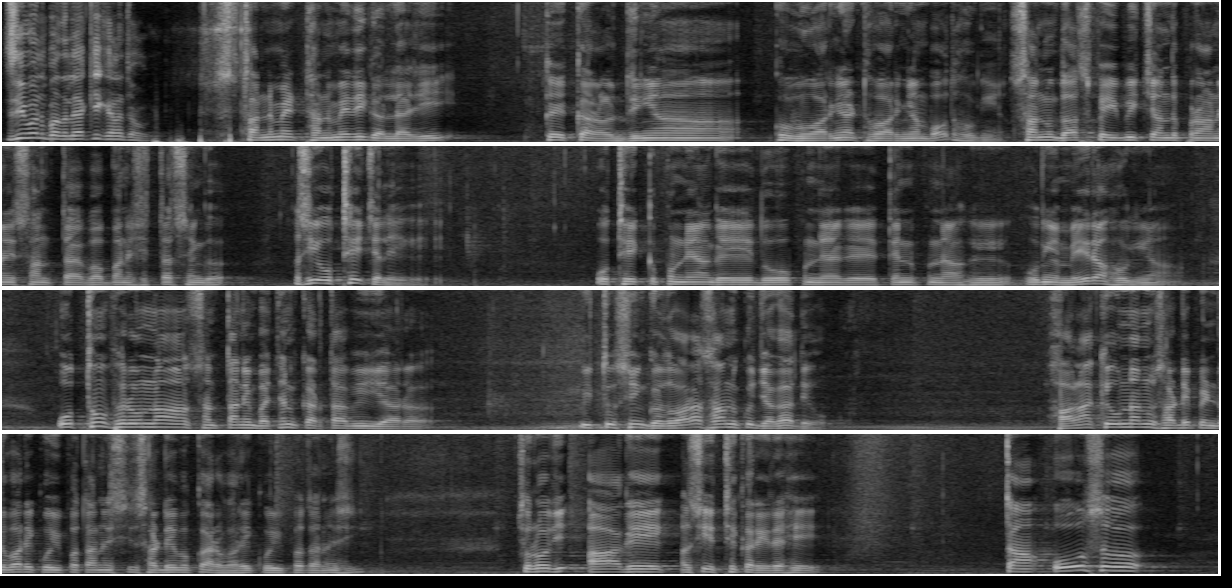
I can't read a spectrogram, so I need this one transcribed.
ਜੀਵਨ ਬਦਲਿਆ? ਕੀ ਕਹਿਣਾ ਚਾਹੋਗੇ? 97 98 ਦੀ ਗੱਲ ਹੈ ਜੀ ਕਿ ਘਰ ਦੀਆਂ ਕੋ ਬਿਮਾਰੀਆਂ ਠਵਾਰੀਆਂ ਬਹੁਤ ਹੋ ਗਈਆਂ। ਸਾਨੂੰ ਦੱਸ ਪਈ ਵੀ ਚੰਦ ਪੁਰਾਣੇ ਸੰਤ ਹੈ ਬਾਬਾ ਨਛੱਤਰ ਸਿੰਘ। ਅਸੀਂ ਉੱਥੇ ਚਲੇ ਗਏ। ਉੱਥੇ ਇੱਕ ਪੁੰਨਿਆ ਗਏ, ਦੋ ਪੁੰਨਿਆ ਗਏ, ਤਿੰਨ ਪੁੰਨਿਆ ਗਏ, ਉਹਦੀਆਂ ਮਿਹਰਾਂ ਹੋ ਗਈਆਂ। ਉੱਥੋਂ ਫਿਰ ਉਹਨਾਂ ਸੰਤਾਂ ਨੇ ਬਚਨ ਕਰਤਾ ਵੀ ਯਾਰ ਵੀ ਤੁਸੀਂ ਗੁਰਦੁਆਰਾ ਸਾਹਿਬ ਨੂੰ ਕੋਈ ਜਗ੍ਹਾ ਦਿਓ। ਹਾਲਾਂਕਿ ਉਹਨਾਂ ਨੂੰ ਸਾਡੇ ਪਿੰਡ ਬਾਰੇ ਕੋਈ ਪਤਾ ਨਹੀਂ ਸੀ, ਸਾਡੇ ਘਰ ਬਾਰੇ ਕੋਈ ਪਤਾ ਨਹੀਂ ਸੀ। ਚਲੋ ਜੀ, ਆ ਗਏ, ਅਸੀਂ ਇੱਥੇ ਘਰੇ ਰਹੇ। ਤਾਂ ਉਸ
